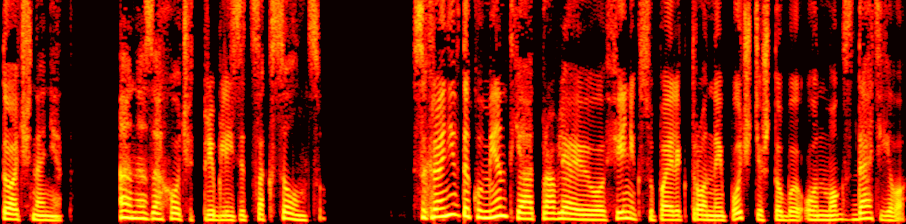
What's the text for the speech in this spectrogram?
Точно нет. Она захочет приблизиться к Солнцу. Сохранив документ, я отправляю его Фениксу по электронной почте, чтобы он мог сдать его.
